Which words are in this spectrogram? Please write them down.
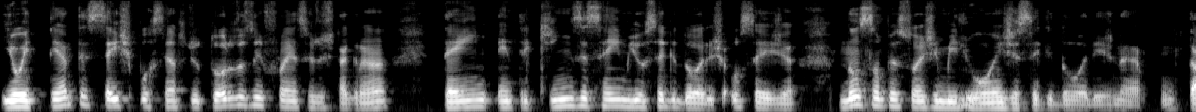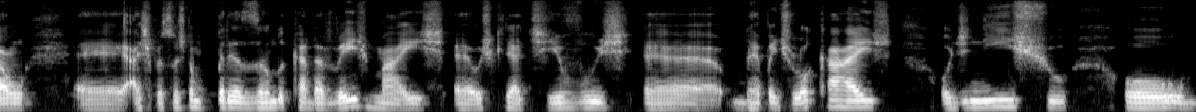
e 86% de todos os influencers do Instagram têm entre 15 e 100 mil seguidores, ou seja, não são pessoas de milhões de seguidores, né? Então, é, as pessoas estão prezando cada vez mais é, os criativos, é, de repente, locais ou de nicho, ou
